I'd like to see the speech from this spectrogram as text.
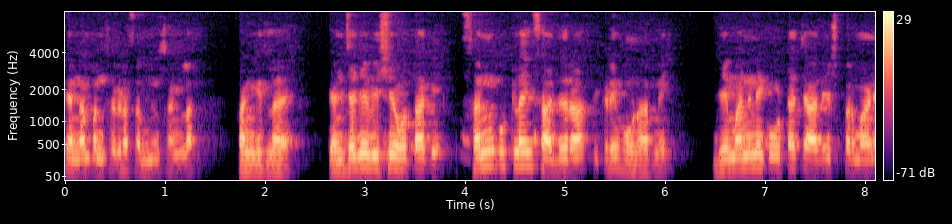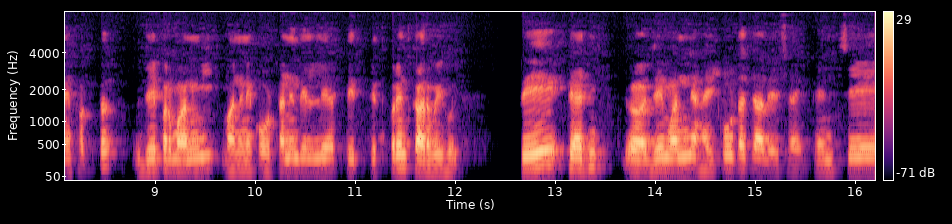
त्यांना पण सगळं समजून सांगला सांगितलं आहे. त्यांचा जे विषय होता की सण कुठलाही साजरा तिकडे होणार नाही. जे माननीय कोर्टाच्या आदेशप्रमाणे फक्त जे परवानगी माननीय कोर्टाने दिलेली आहे ती तिथपर्यंत कारवाई होईल. ते त्या जे मान्य हायकोर्टाचे आदेश आहे त्यांचे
